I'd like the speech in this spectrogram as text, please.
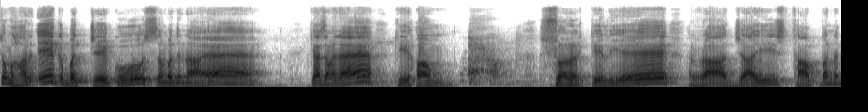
तुम हर एक बच्चे को समझना है। क्या समझना है? कि हम स्वर्ग के लिए राजाई स्थापन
